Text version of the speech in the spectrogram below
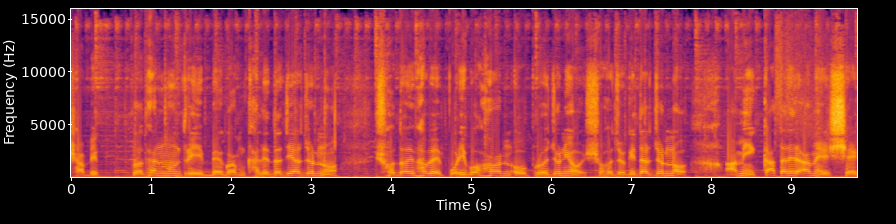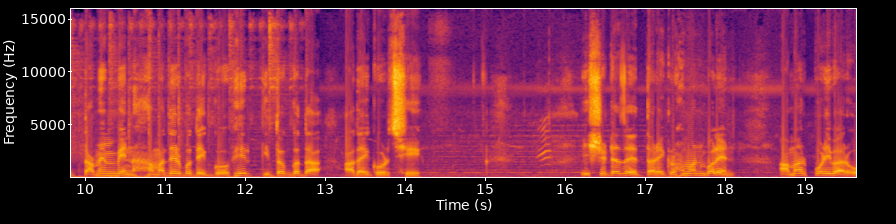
সাবেক প্রধানমন্ত্রী বেগম খালেদা জিয়ার জন্য সদয়ভাবে পরিবহন ও প্রয়োজনীয় সহযোগিতার জন্য আমি কাতারের আমির শেখ তামিম বিন হামাদের প্রতি গভীর কৃতজ্ঞতা আদায় করছি। স্ট্যাটাসে তারেক রহমান বলেন, আমার পরিবার ও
